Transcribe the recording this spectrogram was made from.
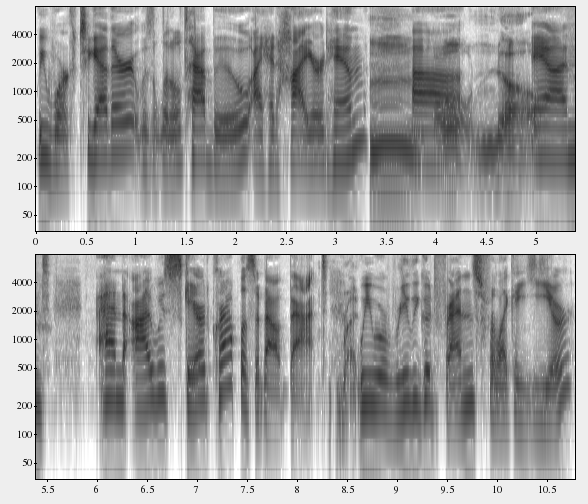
We worked together. It was a little taboo. I had hired him. oh no. And and I was scared crapless about that. Right. We were really good friends for like a year.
